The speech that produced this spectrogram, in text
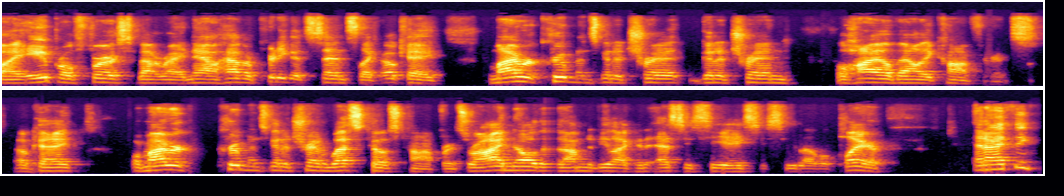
by April 1st, about right now, have a pretty good sense like, okay, my recruitment's to trend, going to trend Ohio Valley Conference. Okay. Or my recruitment's going to trend West Coast Conference, or I know that I'm going to be like an SEC, ACC level player. And I think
